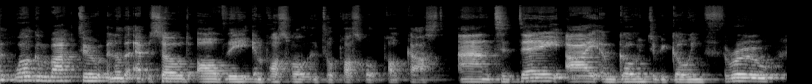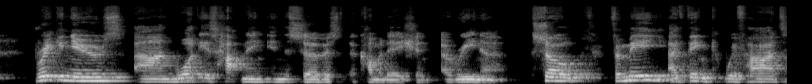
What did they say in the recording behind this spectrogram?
everyone. Welcome back to another episode of the Impossible Until Possible podcast. And today I am going to be going through breaking news and what is happening in the service accommodation arena. So, for me, I think we've had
